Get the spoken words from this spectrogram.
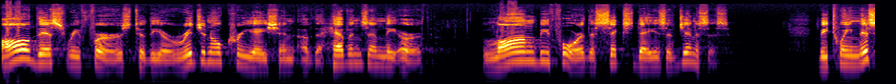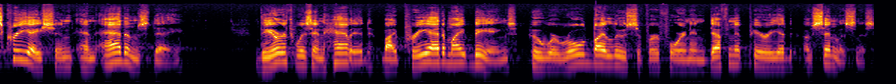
All this refers to the original creation of the heavens and the earth long before the six days of Genesis. Between this creation and Adam's day, the earth was inhabited by pre Adamite beings who were ruled by Lucifer for an indefinite period of sinlessness,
